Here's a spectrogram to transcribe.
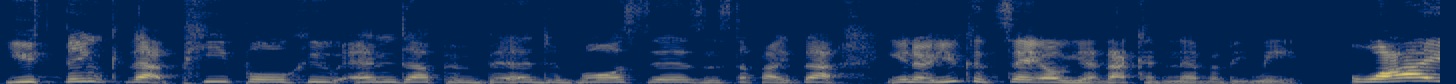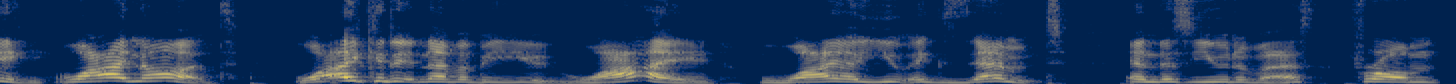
You think that people who end up in bitter divorces and stuff like that, you know, you could say, oh, yeah, that could never be me. Why? Why not? Why could it never be you? Why? Why are you exempt in this universe from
